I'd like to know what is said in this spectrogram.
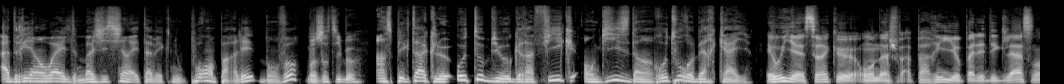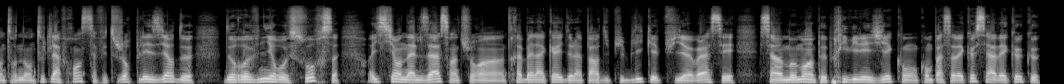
Adrien Wild, magicien, est avec nous pour en parler. Bonjour. Bonjour Thibaut. Un spectacle autobiographique en guise d'un retour au bercail. Et oui, c'est vrai qu'on a joué à Paris, au Palais des Glaces, on a tourné dans toute la France. Ça fait toujours plaisir de, de revenir aux sources. Ici en Alsace, on a toujours un très bel accueil de la part du public. Et puis euh, voilà, c'est c'est un moment un peu privilégié qu'on passe avec eux. C'est avec eux que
